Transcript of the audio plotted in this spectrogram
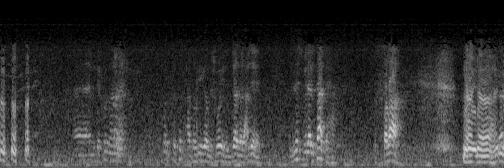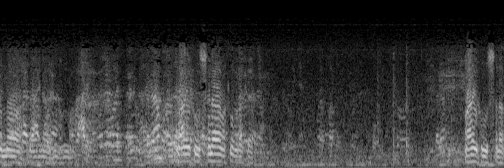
اللي كنا كنت تبحث فيه قبل شوي تتجادل عليه. بالنسبة للفاتحة الصلاة. لا إله إلا الله لا إله إلا الله. وعليكم السلام ورحمة الله وبركاته. وعليكم السلام.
